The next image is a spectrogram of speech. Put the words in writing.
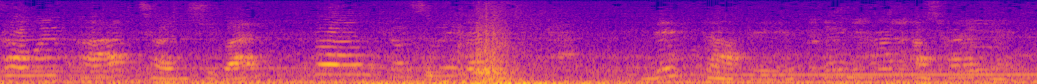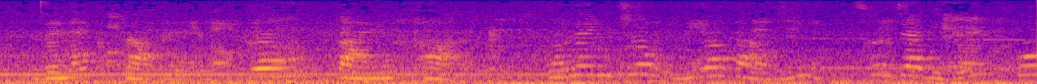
서울과학전시관 포항교수회관입니다. This stop is 인헌 Apartment. The next stop is Pearl Science Park. 운행 중 위험하오니 손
